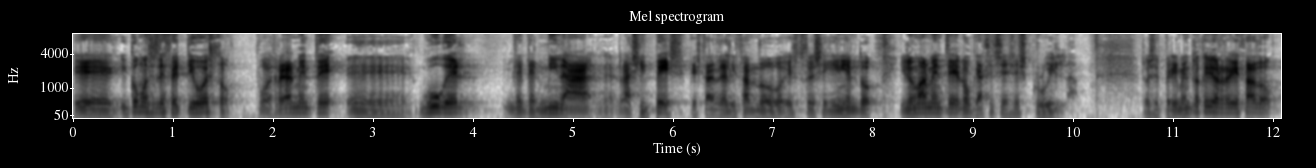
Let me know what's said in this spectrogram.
Eh, ¿Y cómo es efectivo esto? Pues realmente eh, Google determina las IPs que están realizando este seguimiento y normalmente lo que haces es excluirla. Los experimentos que yo he realizado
